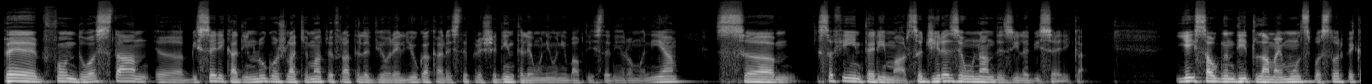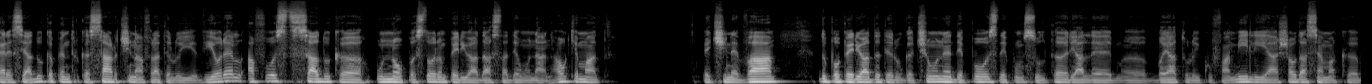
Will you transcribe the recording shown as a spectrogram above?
pe fondul ăsta, uh, biserica din Lugoj l-a chemat pe fratele Viorel Iuga, care este președintele Uniunii Baptiste din România, să, să fie interimar, să gireze un an de zile biserica. Ei s-au gândit la mai mulți păstori pe care să-i aducă, pentru că sarcina fratelui Viorel a fost să aducă un nou păstor în perioada asta de un an. Au chemat pe cineva, după o perioadă de rugăciune, de post, de consultări ale uh, băiatului cu familia, și-au dat seama că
